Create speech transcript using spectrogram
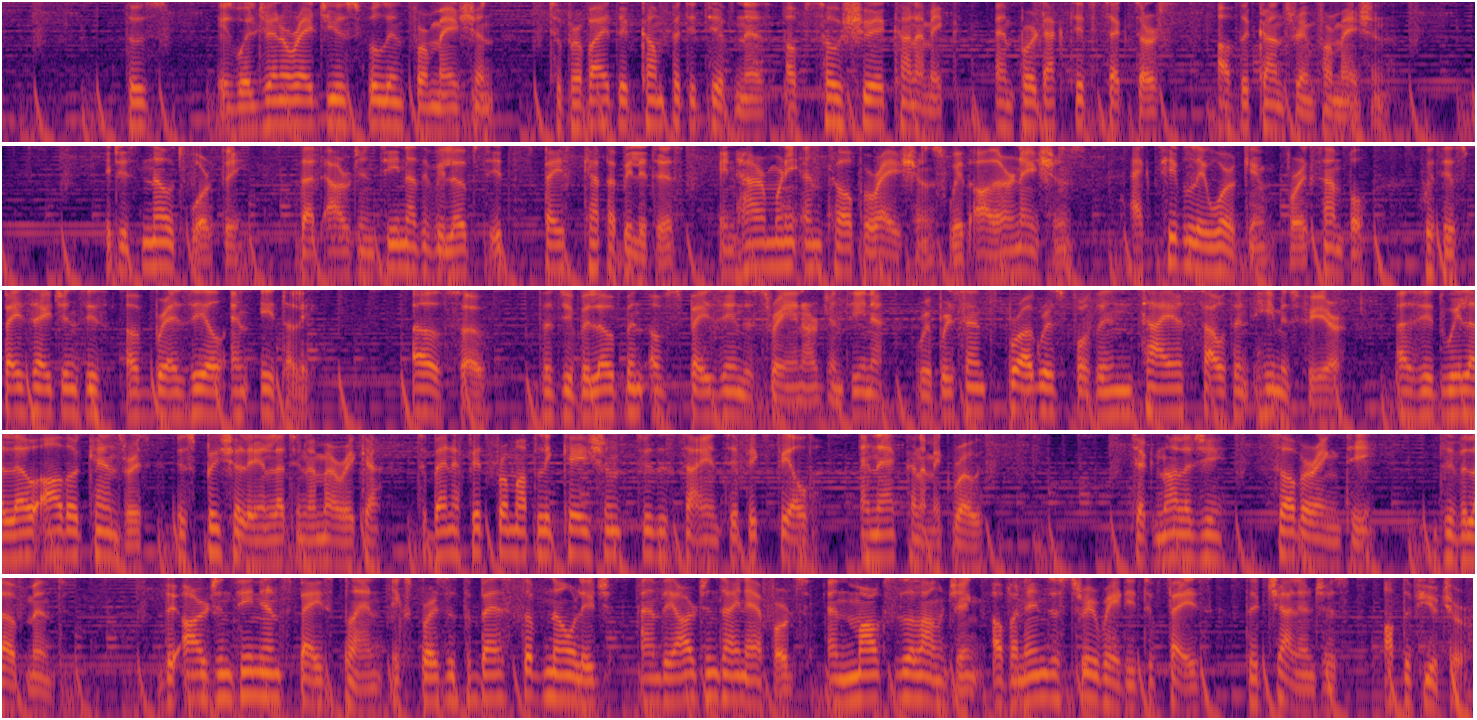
Thus, it will generate useful information to provide the competitiveness of socio-economic and productive sectors of the country information. It is noteworthy that Argentina develops its space capabilities in harmony and cooperations with other nations, actively working, for example, with the space agencies of Brazil and Italy. Also, the development of space industry in Argentina represents progress for the entire southern hemisphere as it will allow other countries, especially in Latin America, to benefit from applications to the scientific field and economic growth. Technology, sovereignty, development. The Argentinian Space Plan expresses the best of knowledge and the Argentine efforts and marks the launching of an industry ready to face the challenges of the future.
